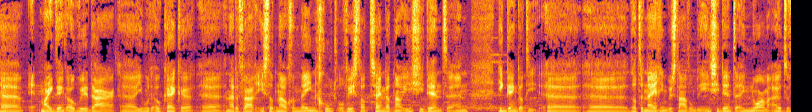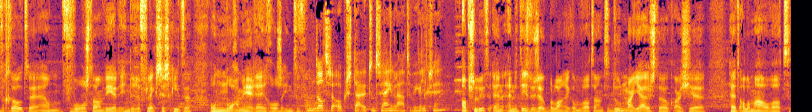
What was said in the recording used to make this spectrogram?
Uh, maar ik denk ook weer daar, uh, je moet ook kijken naar de vraag: is dat nou gemeengoed of is dat, zijn dat nou incidenten? En ik denk dat, die, dat de neiging bestaat om die incidenten enorm uit te vergroten. om vervolgens dan weer in de reflex te schieten om nog meer regels in te voeren. Omdat ze ook stuitend zijn, laten we eerlijk zijn. Absoluut. En, en het is dus ook belangrijk om wat aan te doen. Maar juist ook als je het allemaal wat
